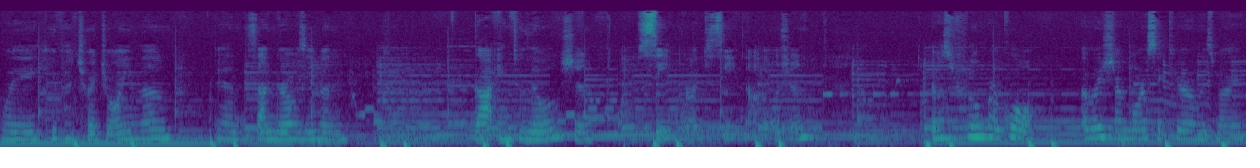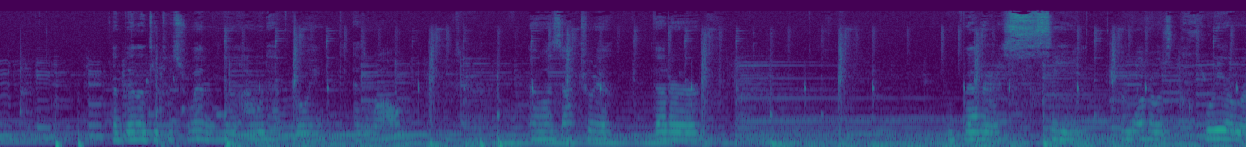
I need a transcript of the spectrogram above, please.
We eventually joined them, and some girls even got into the ocean. Well, sea, more like sea, not ocean. It was super cool. I wish I'm more secure with my ability to swim, then I would have joined as well. It was actually a better, better sea. The water was clearer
